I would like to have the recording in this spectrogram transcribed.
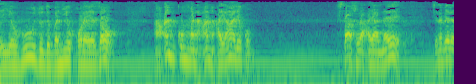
د يهود د بني قريزو عنكم من عن عيالكم تاسو د عيال نه چې نبی له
